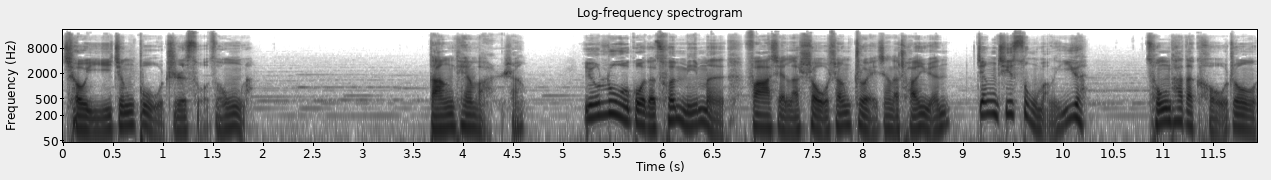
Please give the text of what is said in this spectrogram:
就已经不知所踪了。当天晚上，有路过的村民们发现了受伤坠江的船员，将其送往医院，从他的口中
